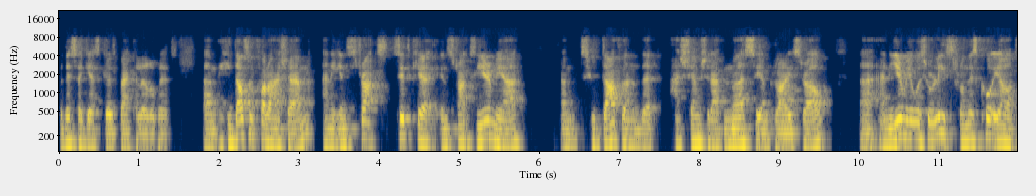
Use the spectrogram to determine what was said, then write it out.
but this I guess goes back a little bit. Um, he doesn't follow Hashem, and he instructs Tzidkiah instructs Yirmiyah um, to daven that Hashem should have mercy on Klal Israel, uh, and Yirmiyah was released from this courtyard,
